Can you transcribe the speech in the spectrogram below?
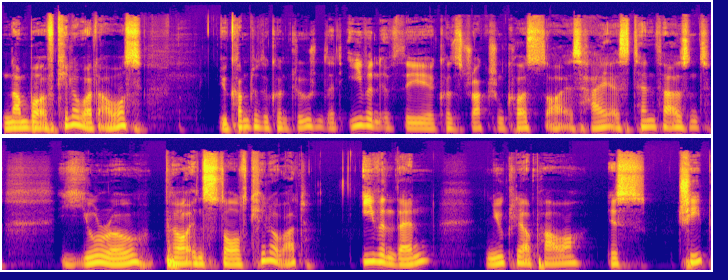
number of kilowatt hours, you come to the conclusion that even if the construction costs are as high as 10,000 euro per installed kilowatt, even then, nuclear power is cheap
